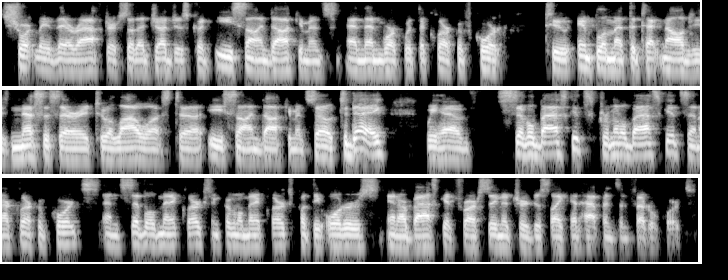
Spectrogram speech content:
shortly thereafter so that judges could e sign documents and then work with the clerk of court to implement the technologies necessary to allow us to e sign documents. So today we have civil baskets, criminal baskets, and our clerk of courts and civil minute clerks and criminal minute clerks put the orders in our basket for our signature, just like it happens in federal courts.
